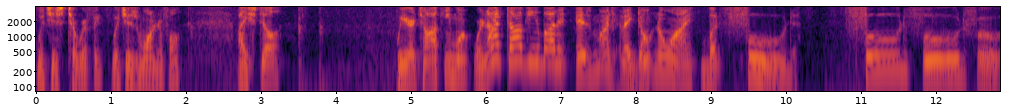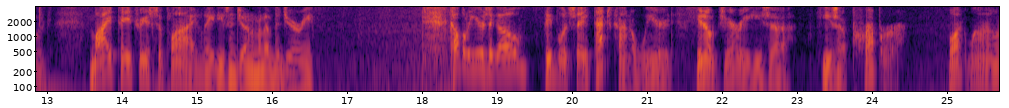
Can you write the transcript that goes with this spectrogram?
which is terrific, which is wonderful, I still we are talking more. We're not talking about it as much, and I don't know why, but food. Food, food, food. My Patriot Supply, ladies and gentlemen of the jury. A couple of years ago, people would say, that's kind of weird. You know, Jerry, he's a he's a prepper. What? Well,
